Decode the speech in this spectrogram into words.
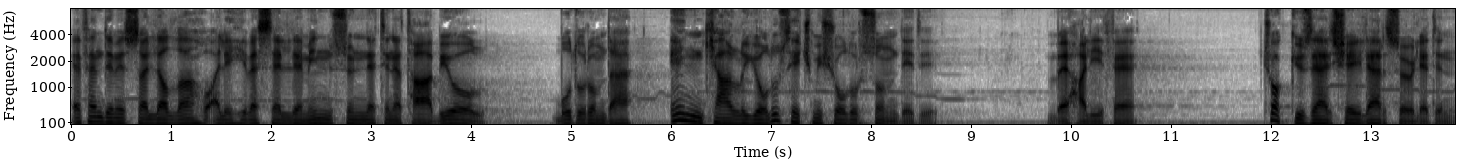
Efendimiz sallallahu aleyhi ve sellemin sünnetine tabi ol. Bu durumda en karlı yolu seçmiş olursun dedi. Ve halife, çok güzel şeyler söyledin,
